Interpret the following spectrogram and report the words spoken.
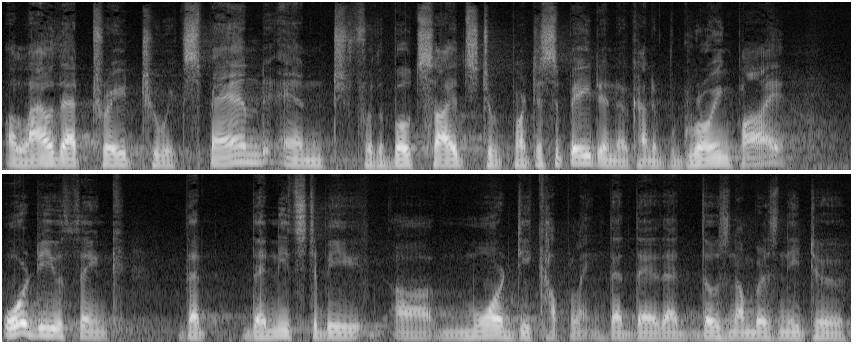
allow that trade to expand and for the both sides to participate in a kind of growing pie? Or do you think that there needs to be uh, more decoupling, that, that those numbers need to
